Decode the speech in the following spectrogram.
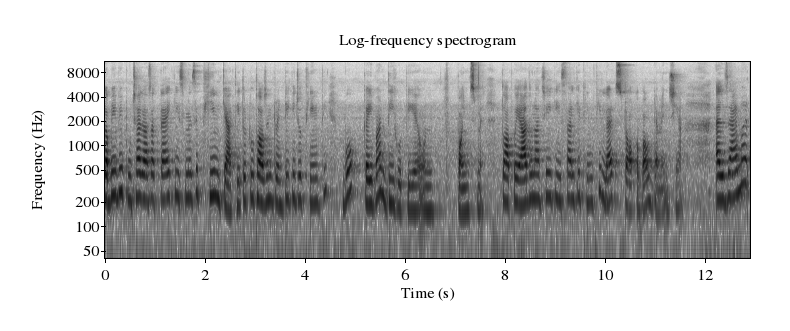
कभी भी पूछा जा सकता है कि इसमें से थीम क्या थी। तो 2020 की जो थीम थी, वो कई बार दी होती है उन पॉइंट्स में। तो आपको याद होना चाहिए कि इस साल की थीम थी let's talk about dementia Alzheimer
